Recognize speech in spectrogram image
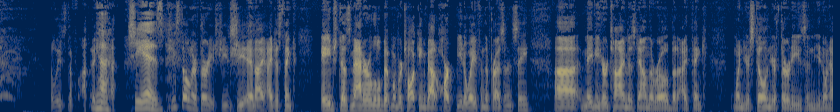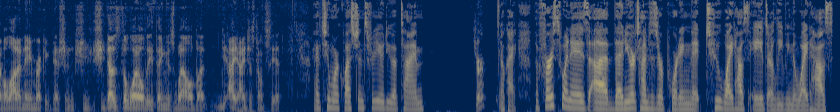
Elise Stefanik. Yeah, she is. She's, she's, still in her 30s. She, she, and I, I just think age does matter a little bit when we're talking about heartbeat away from the presidency. Uh, maybe her time is down the road, but I think when you're still in your 30s and you don't have a lot of name recognition, she she does the loyalty thing as well. But I, I just don't see it. I have two more questions for you. Do you have time? Sure. Okay. The first one is uh, the New York Times is reporting that two White House aides are leaving the White House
